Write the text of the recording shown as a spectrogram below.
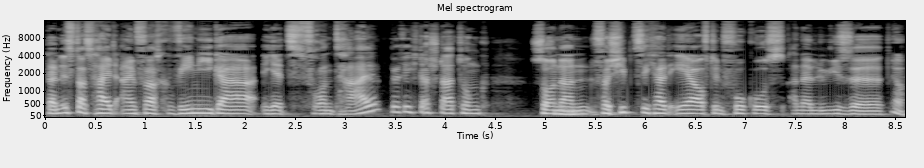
dann ist das halt einfach weniger jetzt Frontalberichterstattung, sondern mhm. verschiebt sich halt eher auf den Fokus Analyse, ja.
